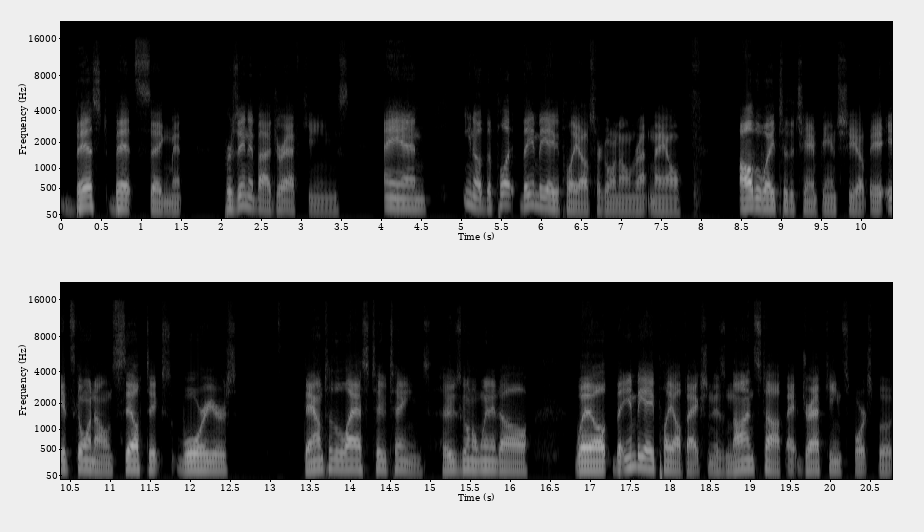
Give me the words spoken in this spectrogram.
best bets segment presented by DraftKings. And, you know, the play, the NBA playoffs are going on right now, all the way to the championship. It, it's going on. Celtics, Warriors, down to the last two teams. Who's going to win it all? Well, the NBA playoff action is nonstop at DraftKings Sportsbook,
